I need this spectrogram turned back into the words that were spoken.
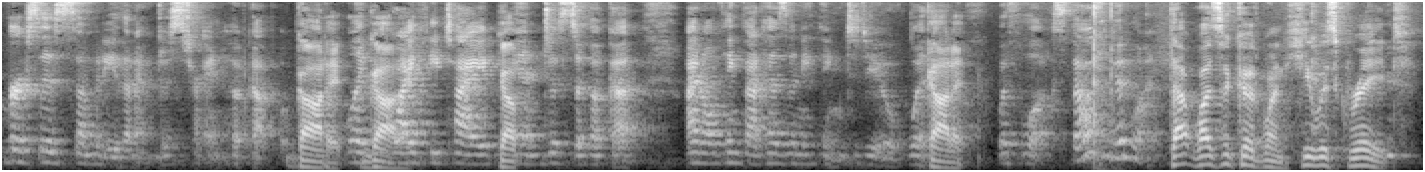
versus somebody that I'm just trying to hook up with. Got it, Like got it. wifey type Yep. and just a hookup. I don't think that has anything to do with Got it. with looks. That was a good one. That was a good one. He was great.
